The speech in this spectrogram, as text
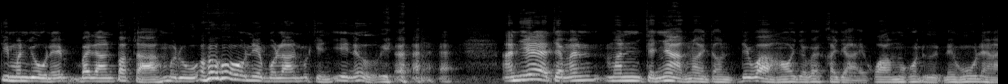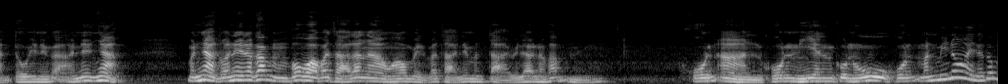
ที่มันอยู่ในใบลานปักษามาดูโอ้โหเนี่ยโบราณมาเขียนยี่เนอะอันนี้แต่มันมันจะยากหน่อยตอนที่ว่าเขาจะไปขยายความมาคนอื่นในหูในหันตัวนึงก็อันนี้ยาก มันยากตัวนี้นะครับ เพราะว่าภาษาละนาวของเขาเป็นภาษานี่มันตายไปแล้วนะครับคนอ่านคนเฮียนคนหูคนมันไม่น้อยนะครับ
